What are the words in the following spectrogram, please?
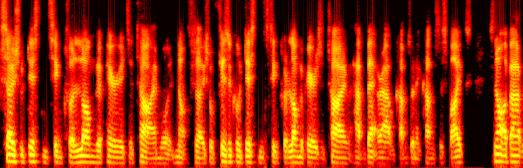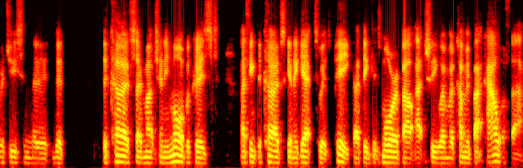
social distancing for longer periods of time, or not social, physical distancing for longer periods of time, have better outcomes when it comes to spikes. It's not about reducing the the, the curve so much anymore because I think the curve's going to get to its peak. I think it's more about actually when we're coming back out of that,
